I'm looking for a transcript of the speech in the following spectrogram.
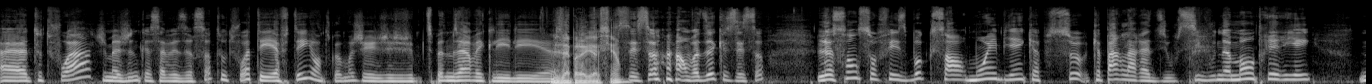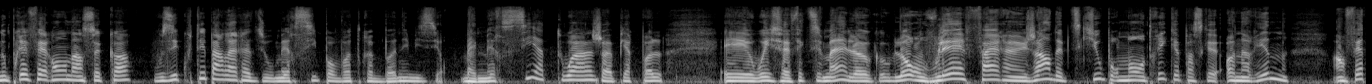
Euh, toutefois, j'imagine que ça veut dire ça. Toutefois, TFT, en tout cas, moi, j'ai un petit peu de misère avec les. Les, euh, Les abréviations. C'est ça, on va dire que c'est ça. Le son sur Facebook sort moins bien que, sur- que par la radio. Si vous ne montrez rien, nous préférons dans ce cas vous écouter par la radio. Merci pour votre bonne émission. Ben merci à toi, Pierre-Paul. Et oui, effectivement, là, là, on voulait faire un genre de petit cue pour montrer que, parce que Honorine, en fait,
